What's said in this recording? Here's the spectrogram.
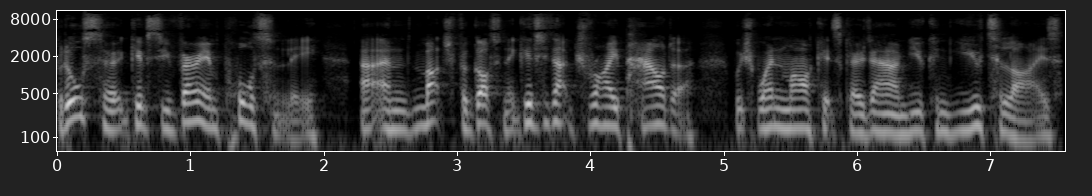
but also it gives you very importantly uh, and much forgotten, it gives you that dry powder, which when markets go down, you can utilize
